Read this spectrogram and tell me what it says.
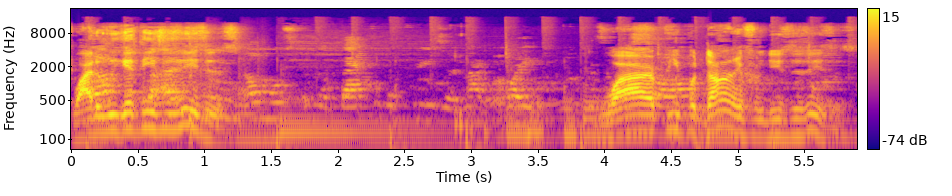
why do we get these diseases? Why are people dying from these diseases?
